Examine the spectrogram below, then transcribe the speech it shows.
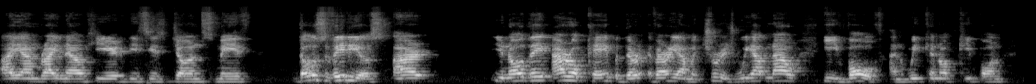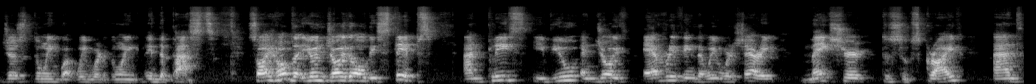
I am right now here. This is John Smith. Those videos are you know, they are okay, but they're very amateurish. We have now evolved and we cannot keep on just doing what we were doing in the past. So I hope that you enjoyed all these tips. And please, if you enjoyed everything that we were sharing, make sure to subscribe and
